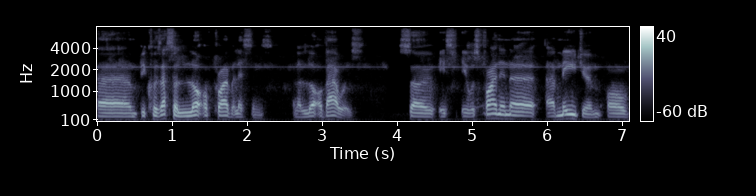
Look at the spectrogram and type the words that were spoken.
um, because that's a lot of private lessons and a lot of hours. So it's it was finding a, a medium of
